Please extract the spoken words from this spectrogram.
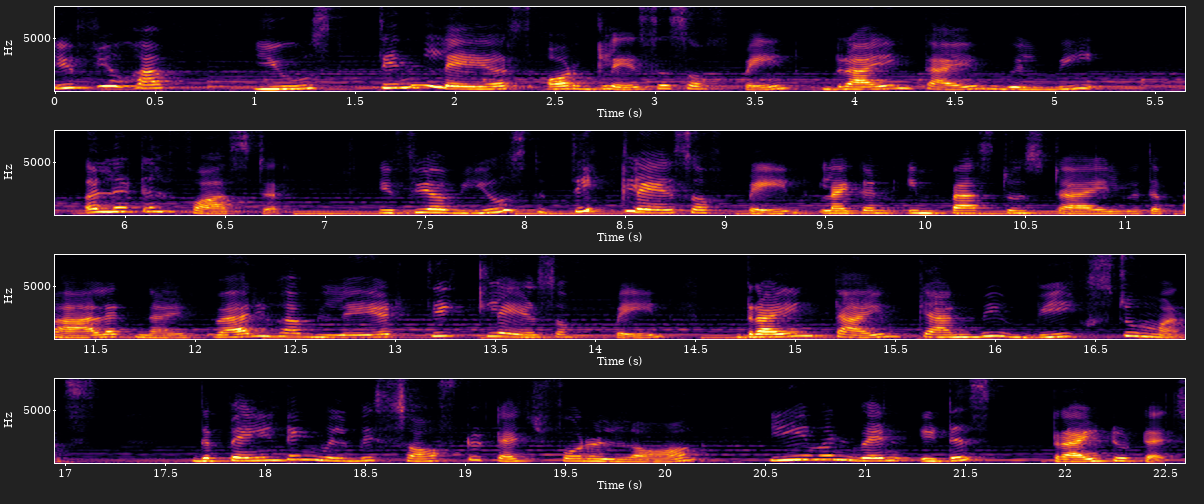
if you have used thin layers or glazes of paint, drying time will be a little faster. If you have used thick layers of paint like an impasto style with a palette knife where you have layered thick layers of paint, drying time can be weeks to months. The painting will be soft to touch for a long even when it is dry to touch.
